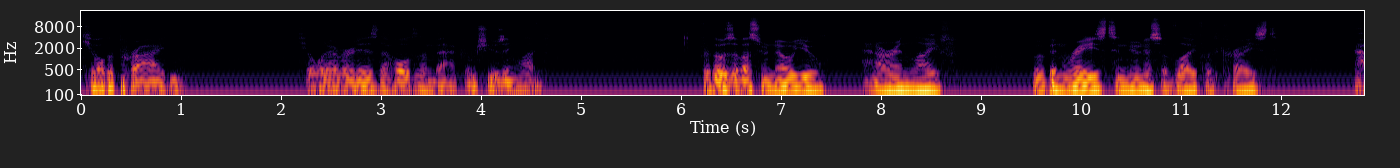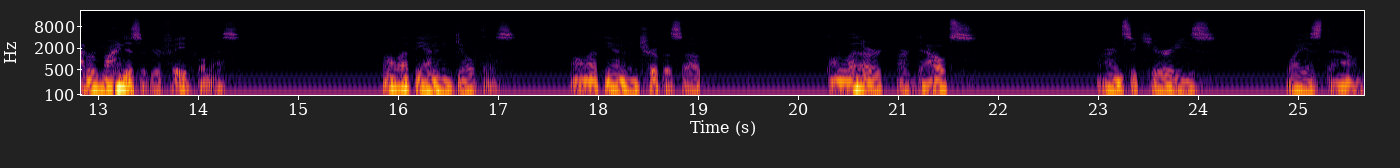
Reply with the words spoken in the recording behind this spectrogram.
Kill the pride. Kill whatever it is that holds them back from choosing life. For those of us who know you and are in life, who have been raised to newness of life with Christ. God, remind us of your faithfulness. Don't let the enemy guilt us. Don't let the enemy trip us up. Don't let our, our doubts, our insecurities weigh us down.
